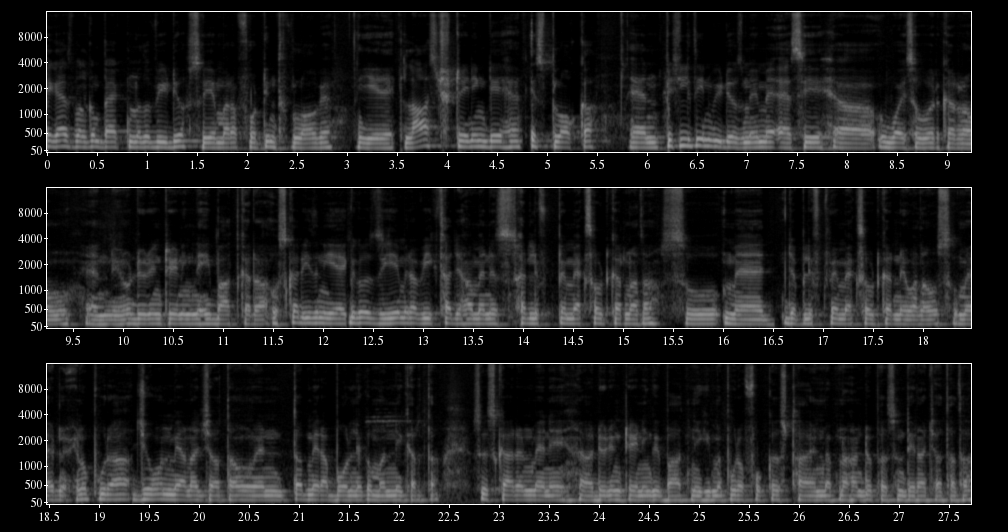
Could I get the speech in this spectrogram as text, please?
Hey guys welcome back to another video so ये हमारा फोर्टीन ब्लॉग है। ये लास्ट ट्रेनिंग डे है इस ब्लॉग का। एंड पिछली तीन वीडियोस में मैं ऐसे वॉइस ओवर कर रहा हूँ and you know during training नहीं बात कर रहा। उसका रीज़न ये है बिकॉज़ ये मेरा वीक था जहाँ मैंने हर लिफ्ट पे मैक्स आउट करना था। सो so, मैं जब लिफ्ट पे मैक्स आउट करने वाला हूँ सो so, मैं यू you नो know, पूरा जोन में आना चाहता हूँ एंड तब मेरा बोलने को मन नहीं करता। सो so, इस कारण मैंने ड्यूरिंग ट्रेनिंग भी बात नहीं की। मैं पूरा फोकस था एंड मैं अपना हंड्रेड परसेंट देना चाहता था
